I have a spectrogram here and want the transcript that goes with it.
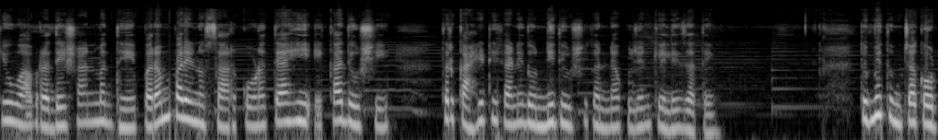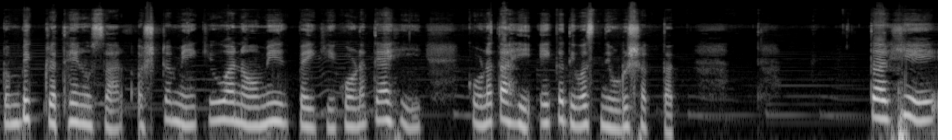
किंवा प्रदेशांमध्ये परंपरेनुसार कोणत्याही एका दिवशी तर काही ठिकाणी दोन्ही दिवशी कन्यापूजन केले जाते. तुम्ही तुमच्या कौटुंबिक प्रथेनुसार अष्टमी किंवा नवमीपैकी कोणत्याही कोणताही एक दिवस निवडू शकतात. तर हे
